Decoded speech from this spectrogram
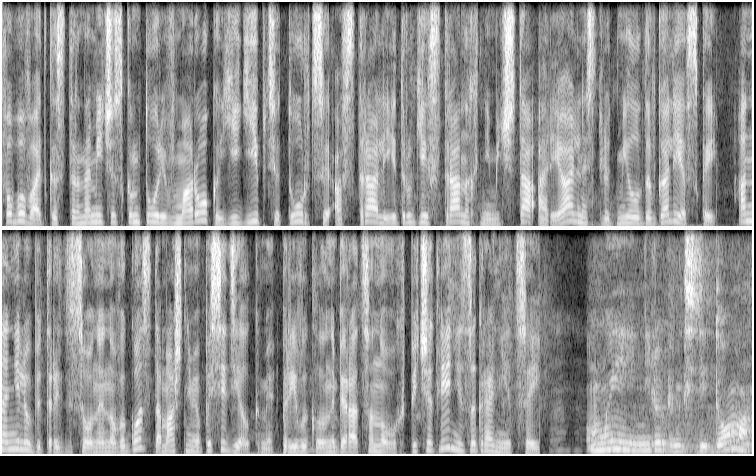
Побывать в гастрономическом туре в Марокко, Египте, Турции, Австралии и других странах не мечта, а реальность Людмилы Довголевской. Она не любит традиционный Новый год с домашними посиделками. Привыкла набираться новых впечатлений за границей. Мы не любим сидеть дома,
